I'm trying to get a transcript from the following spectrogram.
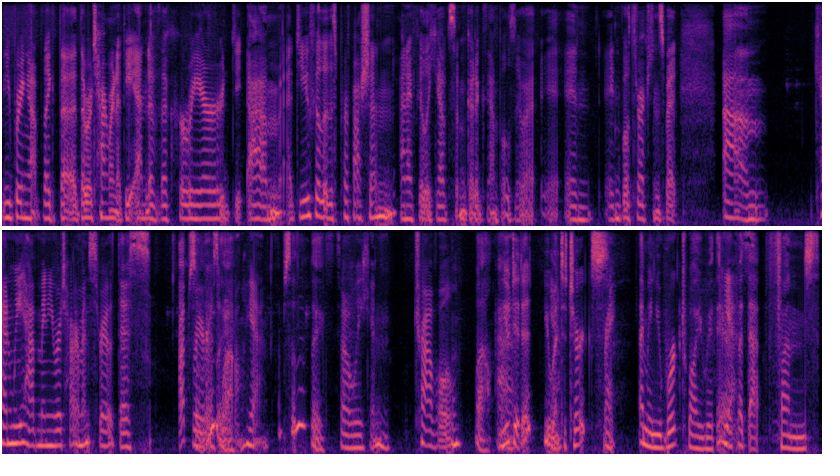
You bring up like the, the retirement at the end of the career. Do, um, do you feel that this profession, and I feel like you have some good examples of it in, in both directions, but um, can we have many retirements throughout this career as Absolutely. well? Yeah. Absolutely. So we can travel. Well, you did it. You went to Turks. Right. I mean, you worked while you were there, Yes. but that funds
